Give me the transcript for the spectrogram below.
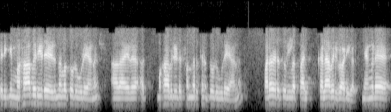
ശരിക്കും മഹാബലിയുടെ എഴുന്നള്ളത്തോടു കൂടെയാണ്. അതായത് മഹാബലിയുടെ സന്ദർശനത്തോടു കൂടെയാണ്. പലതരത്തിലുള്ള പല കലാപരിപാടികൾ. ഞങ്ങളുടെ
